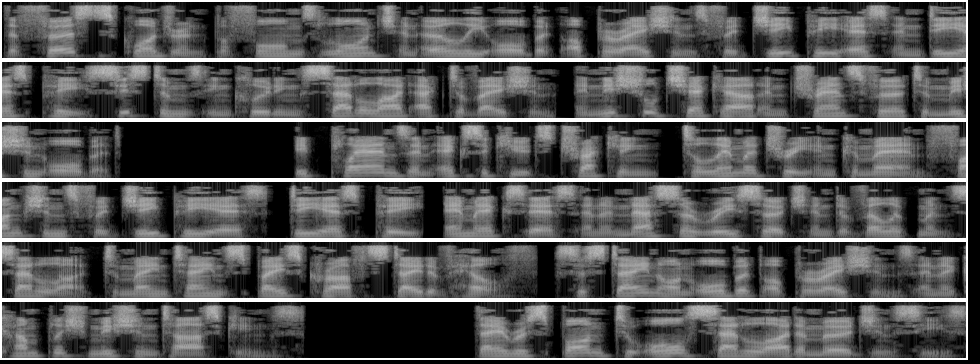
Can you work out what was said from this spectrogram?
The first squadron performs launch and early orbit operations for GPS and DSP systems including satellite activation, initial checkout and transfer to mission orbit. It plans and executes tracking, telemetry and command functions for GPS, DSP, MXS and a NASA research and development satellite to maintain spacecraft state of health, sustain on-orbit operations and accomplish mission taskings. They respond to all satellite emergencies,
